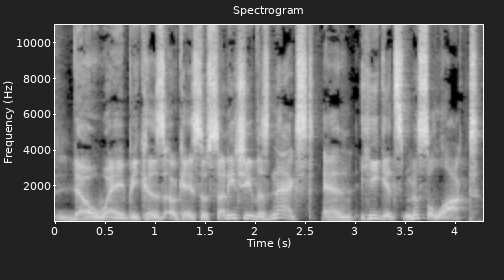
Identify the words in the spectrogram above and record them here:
No way, because okay, so Sonny Chiba's next, uh-huh. and he gets missile locked,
